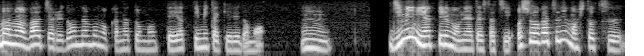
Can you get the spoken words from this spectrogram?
まあまあバーチャルどんなものかなと思ってやってみたけれども。うん。地味にやってるもんね私たち。お正月にも一つ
